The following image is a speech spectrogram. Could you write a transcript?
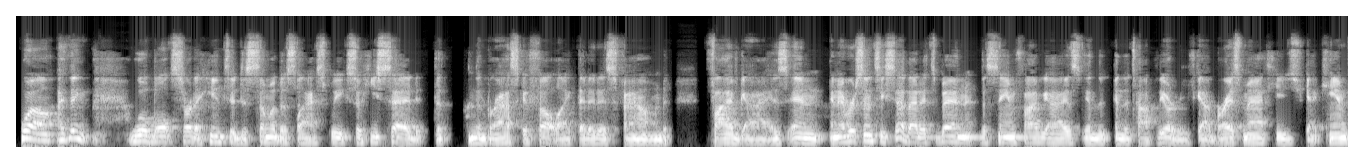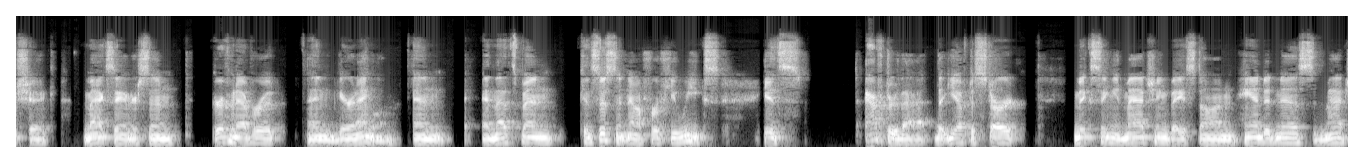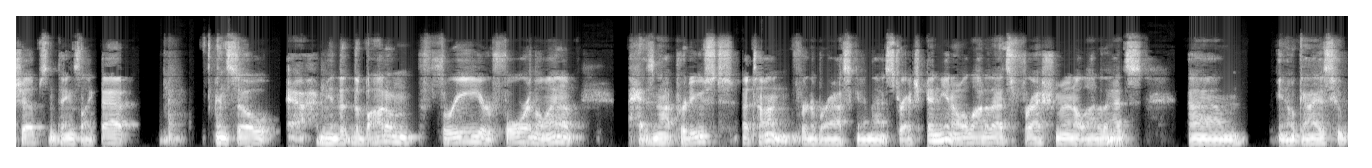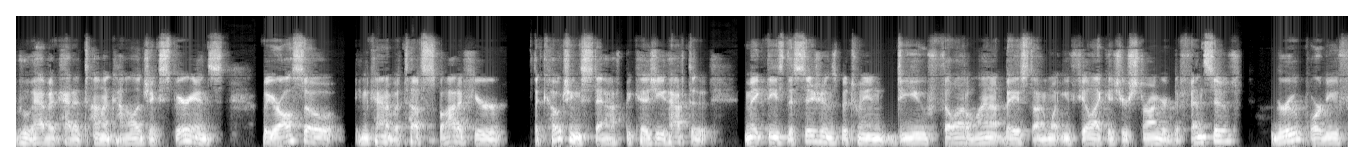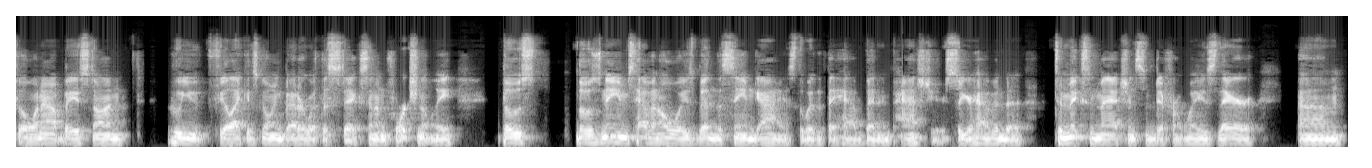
Well, I think Will Bolt sort of hinted to some of this last week. So he said that Nebraska felt like that it has found five guys, and and ever since he said that, it's been the same five guys in the in the top of the order. You've got Brice Matthews, you've got Cam Chick, Max Anderson, Griffin Everett, and Garrett Anglim, and and that's been consistent now for a few weeks. It's after that that you have to start mixing and matching based on handedness and matchups and things like that. And so, I mean, the, the bottom three or four in the lineup has not produced a ton for Nebraska in that stretch. And, you know, a lot of that's freshmen, a lot of that's, um, you know, guys who, who haven't had a ton of college experience, but you're also in kind of a tough spot if you're the coaching staff because you have to make these decisions between do you fill out a lineup based on what you feel like is your stronger defensive group or do you fill one out based on who you feel like is going better with the sticks and unfortunately those those names haven't always been the same guys the way that they have been in past years so you're having to to mix and match in some different ways there um,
